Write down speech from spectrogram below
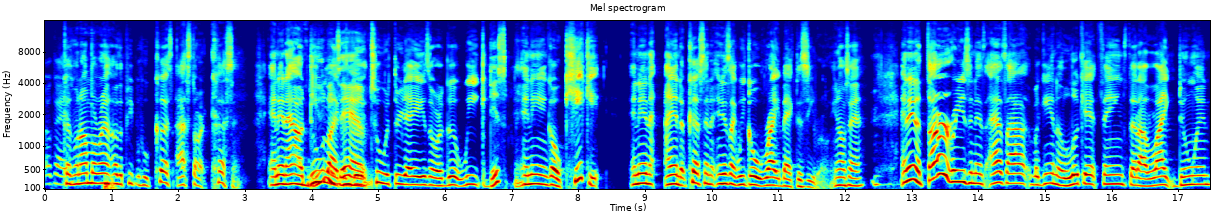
Okay. Because when I'm around other people who cuss, I start cussing. And then I'll do need like a good two or three days or a good week discipline. and then go kick it. And then I end up cussing and it's like we go right back to zero. You know what I'm saying? Mm-hmm. And then the third reason is as I begin to look at things that I like doing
